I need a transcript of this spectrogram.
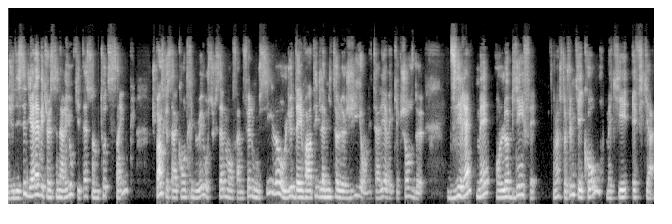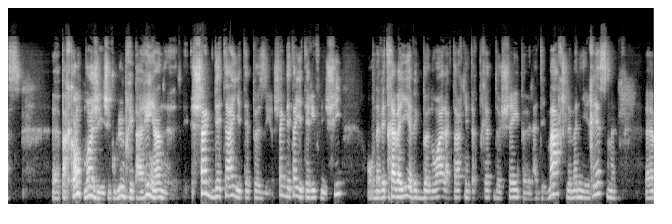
J'ai décidé d'y aller avec un scénario qui était somme toute simple. Je pense que ça a contribué au succès de mon fan film aussi. Là. Au lieu d'inventer de la mythologie, on est allé avec quelque chose de direct, mais on l'a bien fait. Hein, C'est un film qui est court, mais qui est efficace. Euh, par contre, moi, j'ai voulu me préparer. Chaque détail était pesé, chaque détail était réfléchi. On avait travaillé avec Benoît, l'acteur qui interprète de Shape, euh, la démarche, le maniérisme. Euh,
